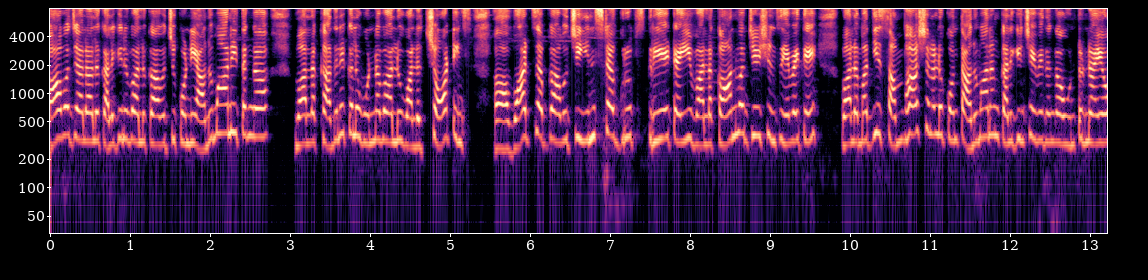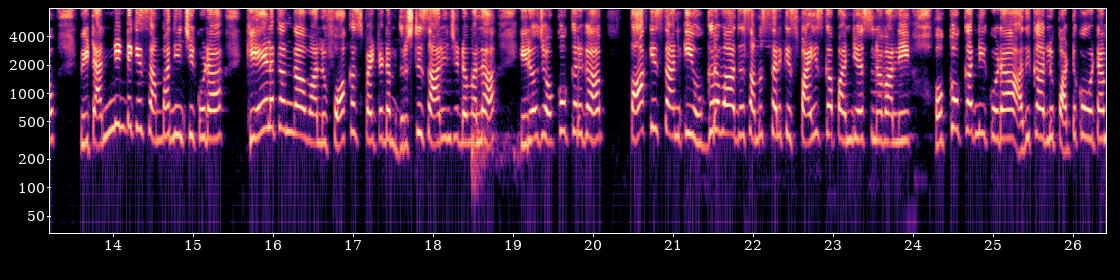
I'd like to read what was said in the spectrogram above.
భావజాలాలు కలిగిన వాళ్ళు కావచ్చు కొన్ని అనుమానితంగా వాళ్ళ కదలికలు ఉన్నవాళ్ళు వాళ్ళ చాటింగ్స్ వాట్సాప్ కావచ్చు ఇన్స్టా గ్రూప్స్ క్రియేట్ అయ్యి వాళ్ళ కాన్వర్జేషన్స్ ఏవైతే వాళ్ళ మధ్య సంభాషణలు కొంత అనుమానం కలిగించే విధంగా ఉంటున్నాయో వీటన్నింటికి సంబంధించి కూడా కీలకంగా వాళ్ళు ఫోకస్ పెట్టడం దృష్టి సారించడం వల్ల ఈరోజు ఒక్కొక్కరుగా పాకిస్తాన్కి ఉగ్రవాద సంస్థలకి స్పైస్గా పనిచేస్తున్న వాళ్ళని ఒక్కొక్కరిని కూడా అధికారులు పట్టుకోవటం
